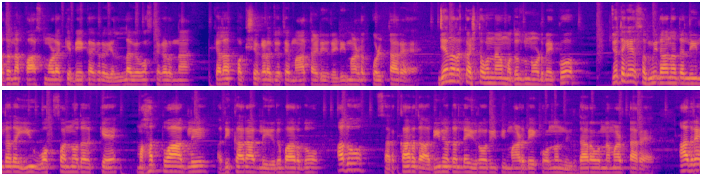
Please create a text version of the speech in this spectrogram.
ಅದನ್ನು ಪಾಸ್ ಮಾಡೋಕ್ಕೆ ಬೇಕಾಗಿರೋ ಎಲ್ಲ ವ್ಯವಸ್ಥೆಗಳನ್ನು ಕೆಲ ಪಕ್ಷಗಳ ಜೊತೆ ಮಾತಾಡಿ ರೆಡಿ ಮಾಡಿಕೊಳ್ತಾರೆ. ಜನರ ಕಷ್ಟವನ್ನು ಮೊದಲು ನೋಡಬೇಕು. ಜೊತೆಗೆ ಸಂವಿಧಾನದಲ್ಲಿ ಇಲ್ಲದ ಈ ವಕ್ಫ್ ಅನ್ನೋದಕ್ಕೆ ಮಹತ್ವ ಆಗಲಿ, ಅಧಿಕಾರ ಆಗಲಿ ಇರಬಾರದು. ಅದು ಸರ್ಕಾರದ ಅಧೀನದಲ್ಲೇ ಇರೋ ರೀತಿ ಮಾಡಬೇಕು ಅನ್ನೋ ನಿರ್ಧಾರವನ್ನು ಮಾಡ್ತಾರೆ. ಆದರೆ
